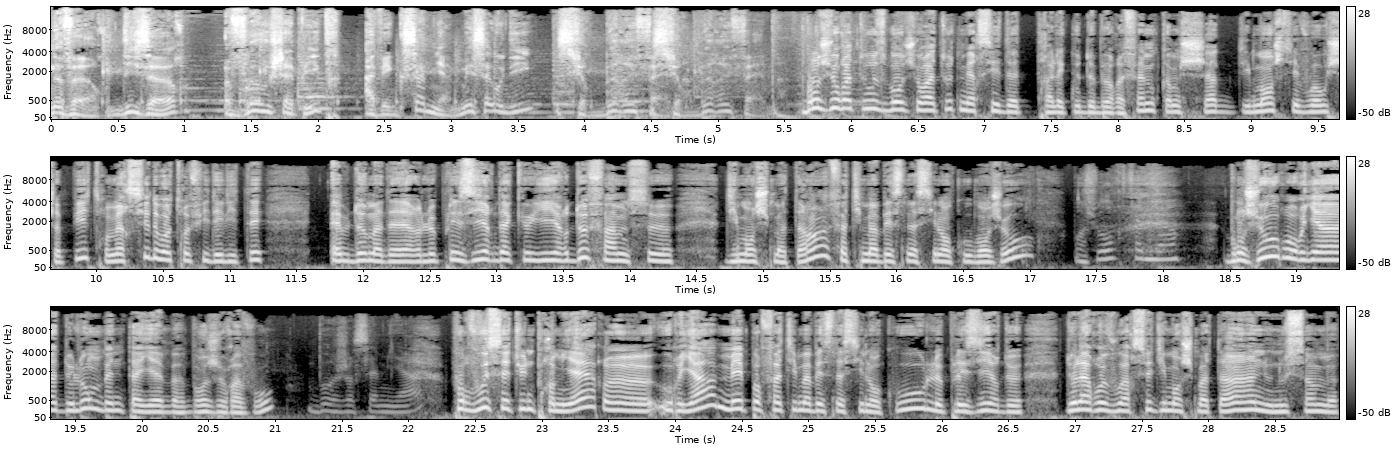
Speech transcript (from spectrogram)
9h, 10h, Voix au chapitre avec Samia Messaoudi sur Beurre FM. Sur Beurre FM. Bonjour à tous, bonjour à toutes. Merci d'être à l'écoute de Beurre FM. Comme chaque dimanche, c'est Voix au chapitre. Merci de votre fidélité hebdomadaire. Le plaisir d'accueillir deux femmes ce dimanche matin. Fatima Besnassi-Lankou, bonjour. Bonjour Samia. Bonjour Ouria de Ben Tayeb. Bonjour à vous. Bonjour Samia. Pour vous, c'est une première, euh, Ouria, mais pour Fatima Besnassi-Lankou, le plaisir de, de la revoir ce dimanche matin. Nous nous sommes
